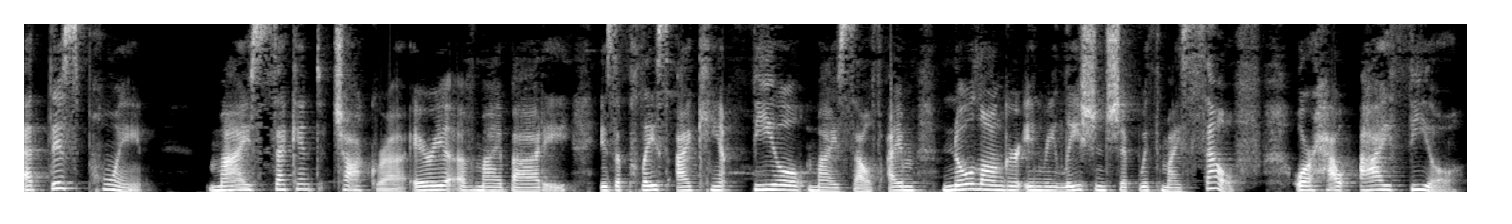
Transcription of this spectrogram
at this point, my second chakra area of my body is a place I can't feel myself. I'm no longer in relationship with myself or how I feel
